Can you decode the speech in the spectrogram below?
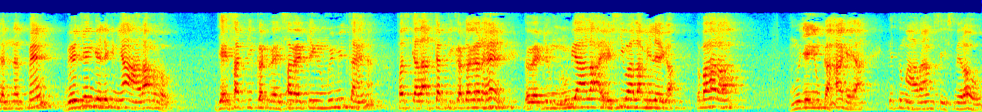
جنت میں بھیجیں گے، لیکن یہاں آرام رہو۔ جیسا ٹکٹ ویسا ویٹنگ روم بھی ملتا ہے نا۔ فرسٹ کلاس کا ٹکٹ اگر ہے تو ویٹنگ روم بھی اعلیٰ اے سی والا ملے گا۔ تو بہرحال مجھے یوں کہا گیا کہ تم آرام سے اس میں رہو۔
